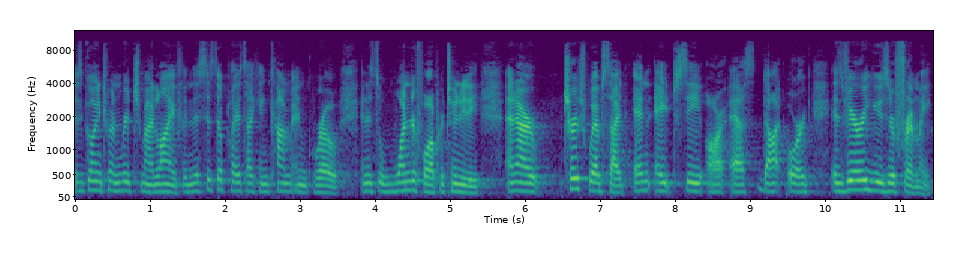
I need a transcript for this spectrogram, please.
is going to enrich my life. And this is the place I can come and grow. And it's a wonderful opportunity. And our church website, nhcrs.org, is very user friendly.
